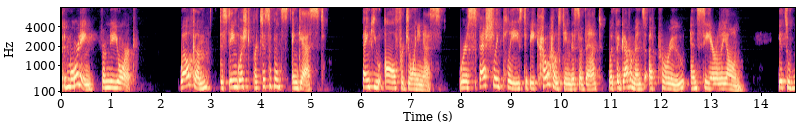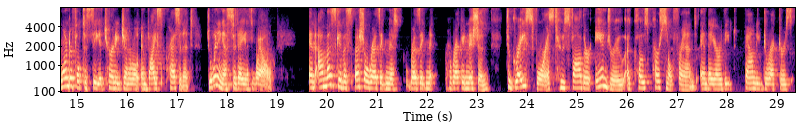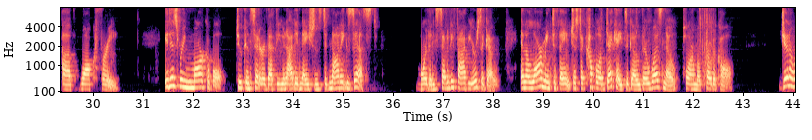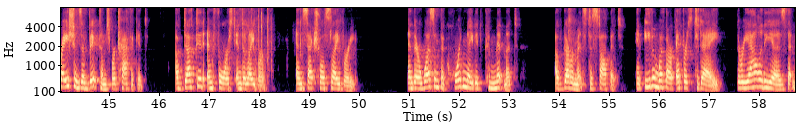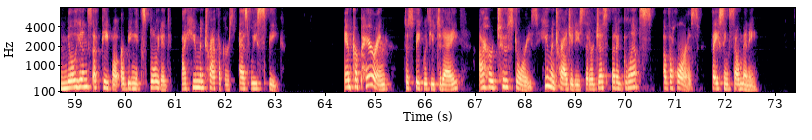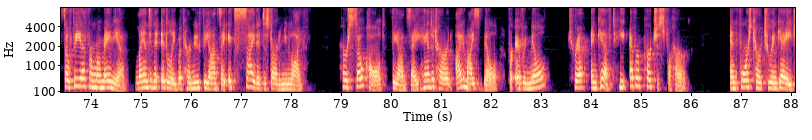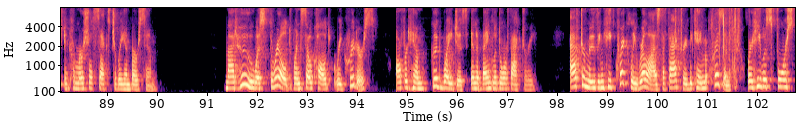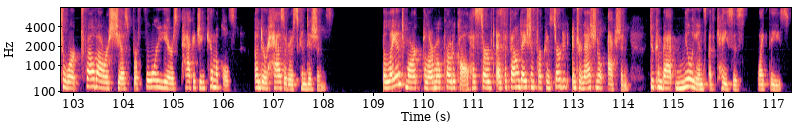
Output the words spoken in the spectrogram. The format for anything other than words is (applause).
Good morning from New York. Welcome, distinguished participants and guests. Thank you all for joining us. We're especially pleased to be co-hosting this event with the governments of Peru and Sierra Leone. It's wonderful to see Attorney General and Vice President joining us today as well. And I must give a special recognition to Grace Forrest, whose father, Andrew, a close personal friend, and they are the founding directors of Walk Free. It is remarkable to consider that the United Nations did not exist more than 75 years ago, and alarming to think just a couple of decades ago there was no Palermo Protocol. Generations of victims were trafficked, abducted and forced into labor and sexual slavery. And there wasn't the coordinated commitment of governments to stop it. And even with our efforts today, the reality is that millions of people are being exploited by human traffickers as we speak. In preparing to speak with you today, I heard two stories, human tragedies that are just but a glimpse of the horrors facing so many. Sophia from Romania landed in Italy with her new fiance, excited to start a new life. Her so-called fiance handed her an itemized bill for every meal, trip, and gift he ever purchased for her and forced her to engage in commercial sex to reimburse him. Madhu was thrilled when so-called recruiters offered him good wages in a Bangalore factory. After moving, he quickly realized the factory became a prison where he was forced to work 12 hour shifts for four years packaging chemicals under hazardous conditions. The landmark Palermo Protocol has served as the foundation for concerted international action to combat millions of cases like these.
